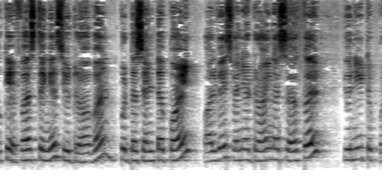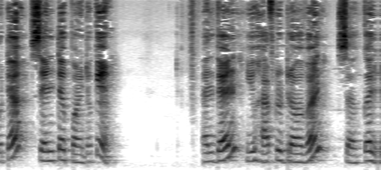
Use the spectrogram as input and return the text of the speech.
Okay, first thing is you draw one, put the center point. Always when you're drawing a circle, you need to put a center point, okay? And then you have to draw one circle.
